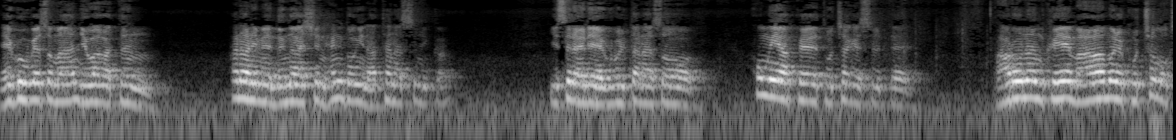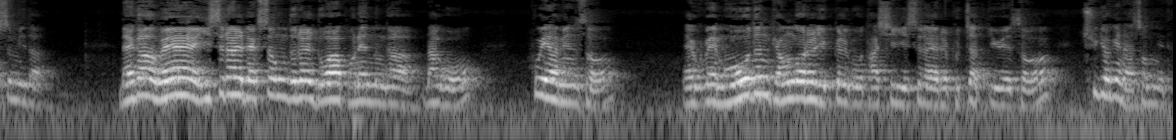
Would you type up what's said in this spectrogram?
애굽에서만 이와 같은 하나님의 능하신 행동이 나타났으니까 이스라엘이 애굽을 떠나서 홍해 앞에 도착했을 때 바로는 그의 마음을 고쳐 먹습니다. 내가 왜 이스라엘 백성들을 놓아 보냈는가라고 후회하면서 애굽의 모든 병거를 이끌고 다시 이스라엘을 붙잡기 위해서 추격에 나섭니다.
